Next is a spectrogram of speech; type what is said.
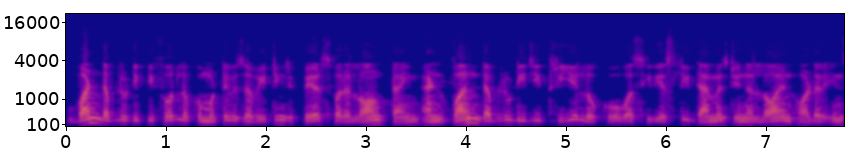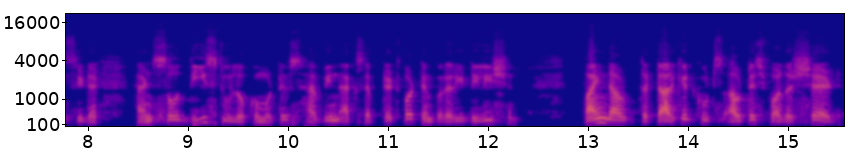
One WDP4 locomotive is awaiting repairs for a long time and one WDG3A loco was seriously damaged in a law and order incident and so these two locomotives have been accepted for temporary deletion. Find out the target goods outage for the shed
